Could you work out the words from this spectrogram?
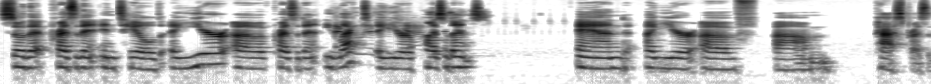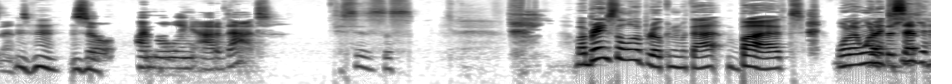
so that president entailed a year of president elect, a year of president, and a year of um, past president. Mm-hmm, So I'm rolling out of that. this is this. My brain's still a little broken with that, but what I wanted to the seven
